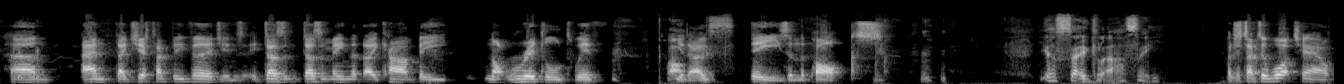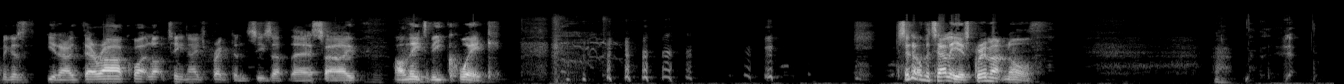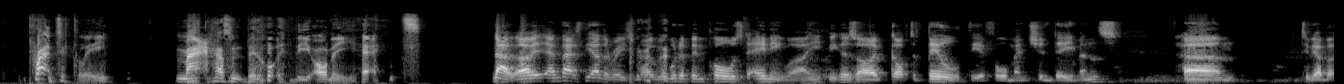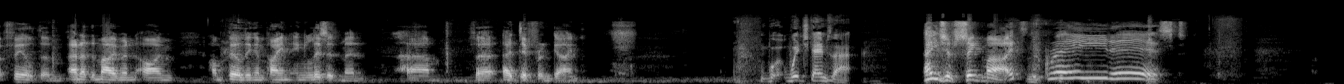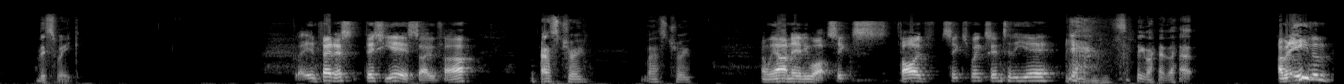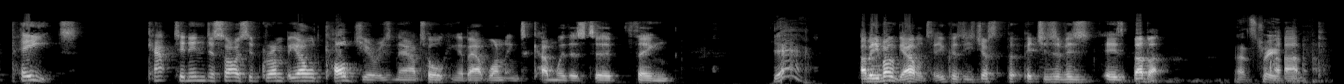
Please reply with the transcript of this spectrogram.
Um, and they just have to be virgins. It doesn't doesn't mean that they can't be not riddled with you know these and the pox. You're so classy. I just have to watch out because you know there are quite a lot of teenage pregnancies up there, so I'll need to be quick. Sit on the telly. It's grim up north. Practically, Matt hasn't built the Oni yet. No, I mean, and that's the other reason why we would have been paused anyway, because I've got to build the aforementioned demons um, to be able to field them. And at the moment, I'm I'm building and painting lizardmen um, for a different game. Which game's that? Age of Sigmar, it's the greatest. This week. In fairness, this year so far, That's true. That's true. And we are nearly what six, five, six weeks into the year. Yeah, something like that. I mean, even Pete, Captain Indecisive Grumpy Old Codger, is now talking about wanting to come with us to Thing. Yeah, I mean, he won't be able to because he's just put pictures of his his bubba that's true. up.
